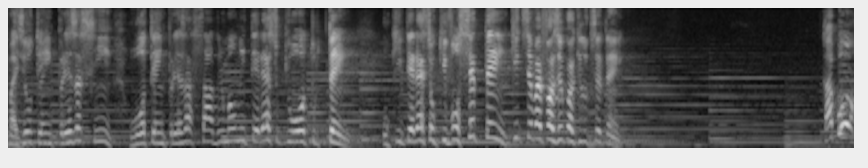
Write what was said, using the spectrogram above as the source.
mas eu tenho a empresa assim, o outro tem a empresa assado. Irmão, não interessa o que o outro tem. O que interessa é o que você tem. O que você vai fazer com aquilo que você tem? Acabou.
